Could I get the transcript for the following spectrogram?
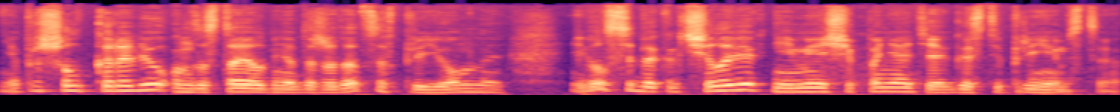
Я пришел к королю, он заставил меня дожидаться в приемной и вел себя как человек, не имеющий понятия о гостеприимстве.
